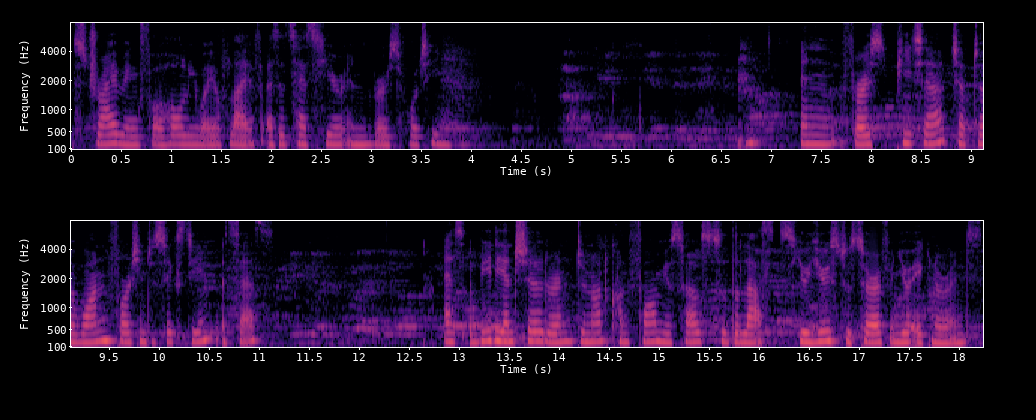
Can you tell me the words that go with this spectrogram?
striving for a holy way of life, as it says here in verse 14. in 1 Peter chapter 1, 14 to 16, it says, As obedient children, do not conform yourselves to the lusts you used to serve in your ignorance.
